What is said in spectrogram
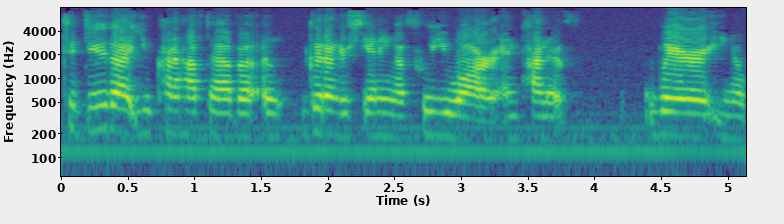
to do that you kind of have to have a, a good understanding of who you are and kind of where you know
